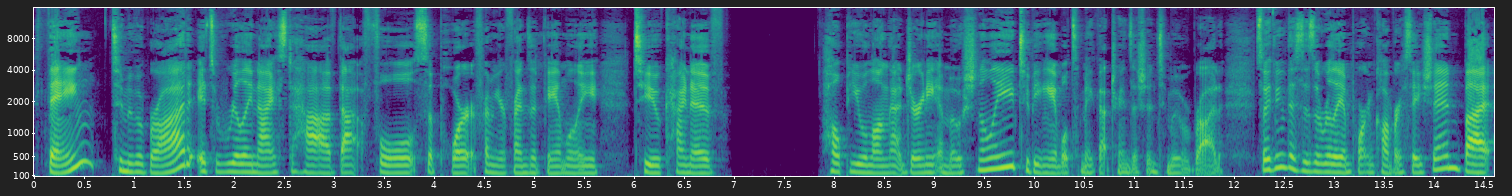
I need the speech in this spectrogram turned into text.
thing to move abroad, it's really nice to have that full support from your friends and family to kind of help you along that journey emotionally to being able to make that transition to move abroad. So I think this is a really important conversation, but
